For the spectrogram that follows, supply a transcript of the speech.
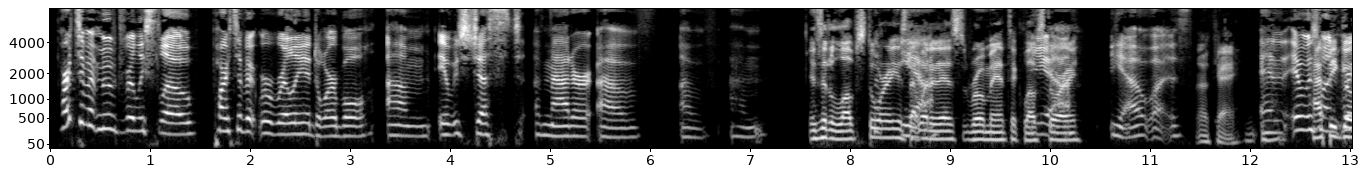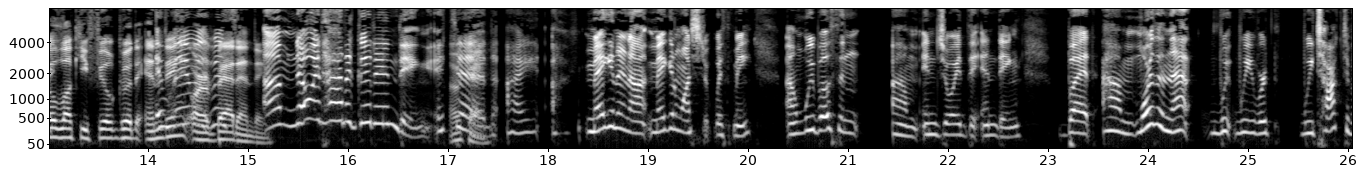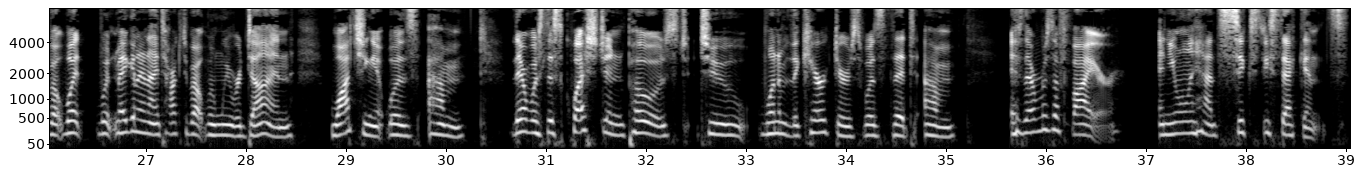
parts of it moved really slow. Parts of it were really adorable. Um, it was just a matter of of um, is it a love story? Is that what it is? Romantic love yeah, story? Yeah, it was. Okay. And it was Happy one go where- lucky feel good ending It- it- or a was- bad ending? Um, no, it had a good ending. It Okay. did. I uh, Megan and I Megan watched it with me. Um, we both in, um, enjoyed the ending, but um, more than that, we, we were we talked about what what Megan and I talked about when we were done watching it was um, there was this question posed to one of the characters was that um, if there was a fire and you only had sixty seconds,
